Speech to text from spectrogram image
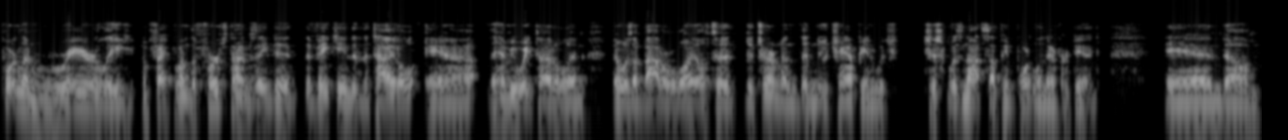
Portland rarely, in fact, one of the first times they did, they vacated the title and the heavyweight title, and there was a battle royal to determine the new champion, which just was not something Portland ever did. And um,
